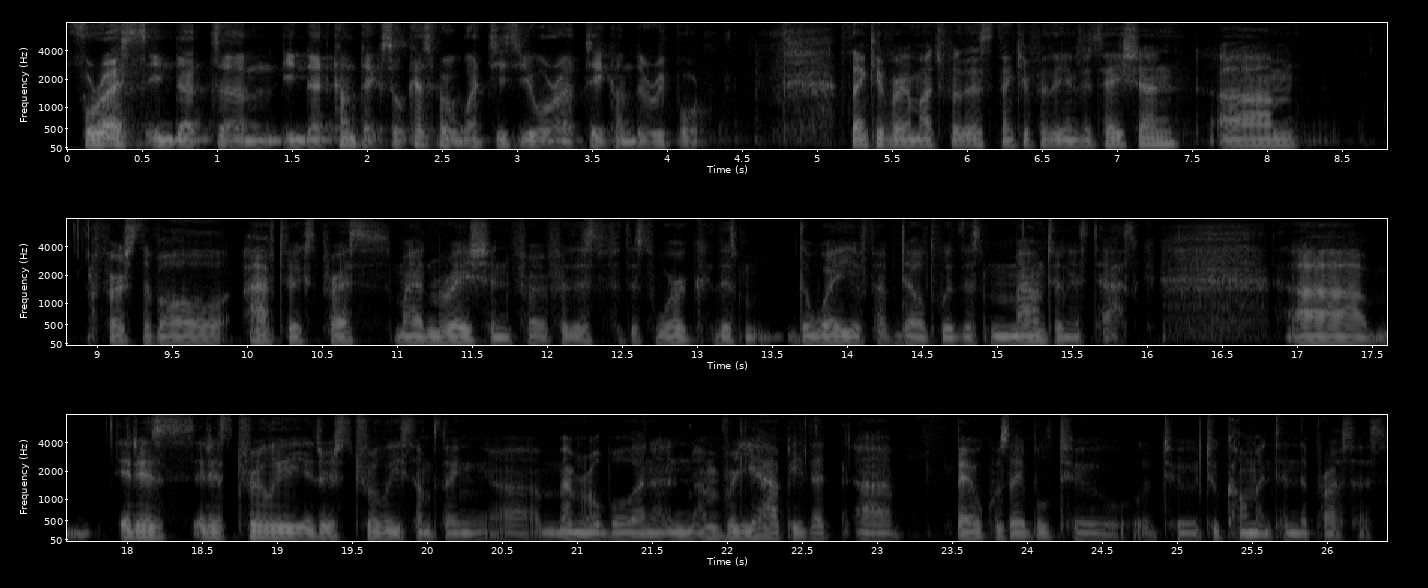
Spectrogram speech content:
for us in that um, in that context. So, Kasper, what is your uh, take on the report? Thank you very much for this. Thank you for the invitation. Um, first of all, I have to express my admiration for, for this for this work, this the way you have dealt with this mountainous task. Um, it is it is truly it is truly something uh, memorable, and, and, I'm really happy that uh, BEUC was able to to to comment in the process.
